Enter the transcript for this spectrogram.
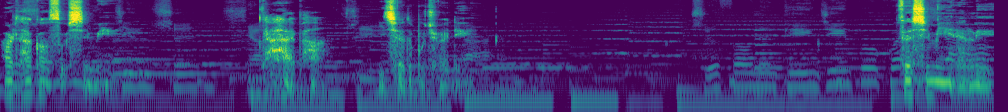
而他告诉西明，他害怕一切都不确定。在西明眼里，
